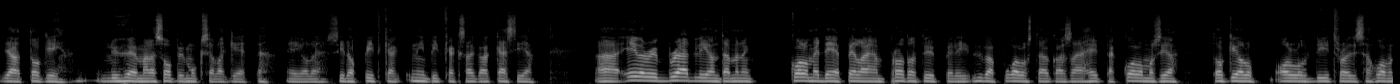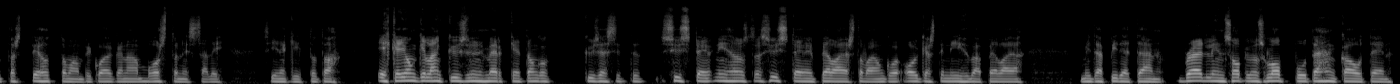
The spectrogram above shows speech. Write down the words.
ja toki lyhyemmällä sopimuksellakin, että ei ole sido pitkä, niin pitkäksi aikaa käsiä. Avery Bradley on tämmöinen 3D-pelaajan prototyyppi, eli hyvä puolustaja, joka saa heittää kolmosia. Toki ollut, ollut Detroitissa huomattavasti tehottomampi kuin aikanaan Bostonissa, eli siinäkin tota, ehkä jonkinlainen kysymysmerkki, että onko kyse sitten systeemi, niin sanotusta systeemipelaajasta vai onko oikeasti niin hyvä pelaaja, mitä pidetään. Bradleyn sopimus loppuu tähän kauteen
